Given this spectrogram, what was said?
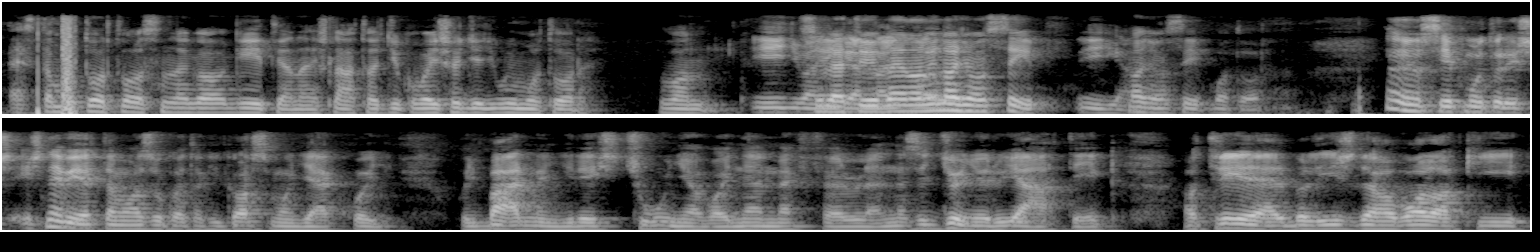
Ezt a motort valószínűleg a GTA-nál is láthatjuk, vagyis hogy egy új motor van Így van, születőben, igen, ami nagy- nagyon szép. Igen. Nagyon szép motor. Nagyon szép motor, és, és nem értem azokat, akik azt mondják, hogy, hogy bármennyire is csúnya, vagy nem megfelelő lenne. Ez egy gyönyörű játék. A trailerből is, de ha valaki,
